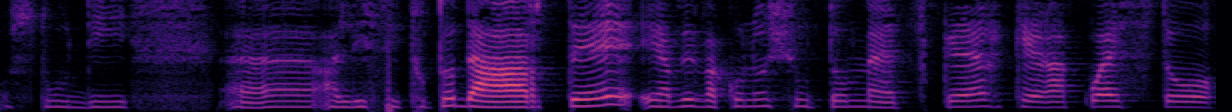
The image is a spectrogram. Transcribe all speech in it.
studi eh, all'istituto d'arte e aveva conosciuto Metzger, che era questo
